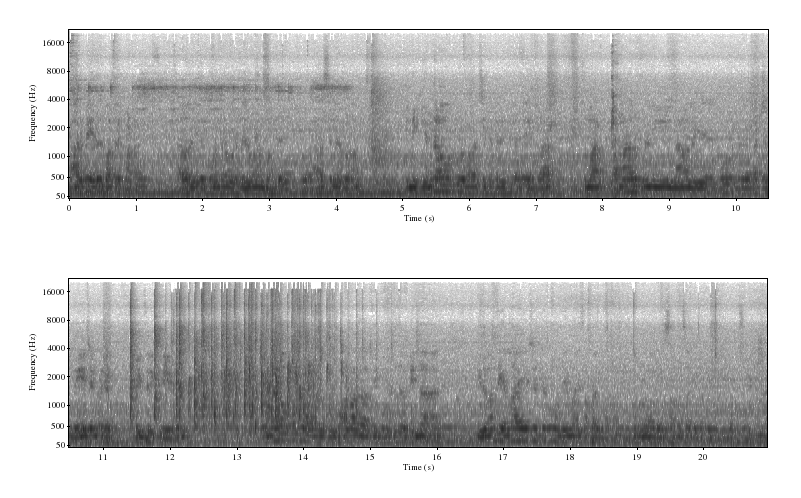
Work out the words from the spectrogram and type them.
யாருமே எதிர்பார்த்திருக்க மாட்டாங்க. அதாவது இது போன்ற ஒரு நிறுவனம் வந்து ஒரு அரசு நிறுவனம். இன்னைக்கு எந்த அளவுக்கு ஒரு வளர்ச்சி பெற்றிருக்கிறது என்றால் சுமார் பதினாலு புள்ளி நாலு லட்சம் ஏஜென்ட்கள் வைத்திருக்கிறீர்கள். எந்த அளவுக்கு அவங்களுக்கு ஒரு வாழ்வாதாரத்தை கொடுக்குது அப்படின்னா இது வந்து எல்லா ஏஜென்ட்டுக்கும் ஒரே மாதிரி சம்பாதிக்க மாட்டாங்க. இதுக்கப்புறம் ஒரு சம்பளம் கிட்ட போயிருக்கீங்கன்னு சொல்லியிருக்கீங்க.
